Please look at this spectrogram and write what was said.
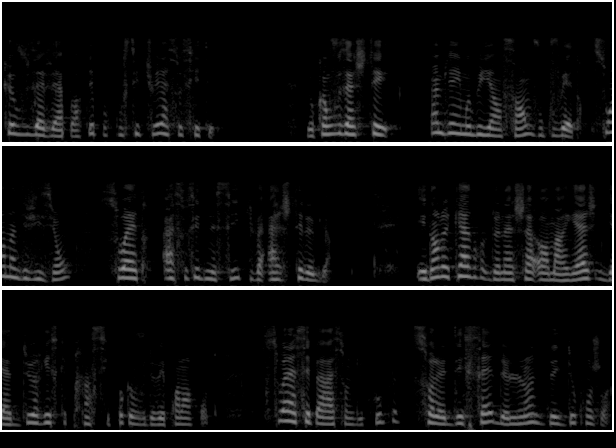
que vous avez apporté pour constituer la société. Donc, quand vous achetez un bien immobilier ensemble, vous pouvez être soit en indivision, soit être associé d'une SCI qui va acheter le bien. Et dans le cadre d'un achat hors mariage, il y a deux risques principaux que vous devez prendre en compte. Soit la séparation du couple, soit le décès de l'un des deux conjoints.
